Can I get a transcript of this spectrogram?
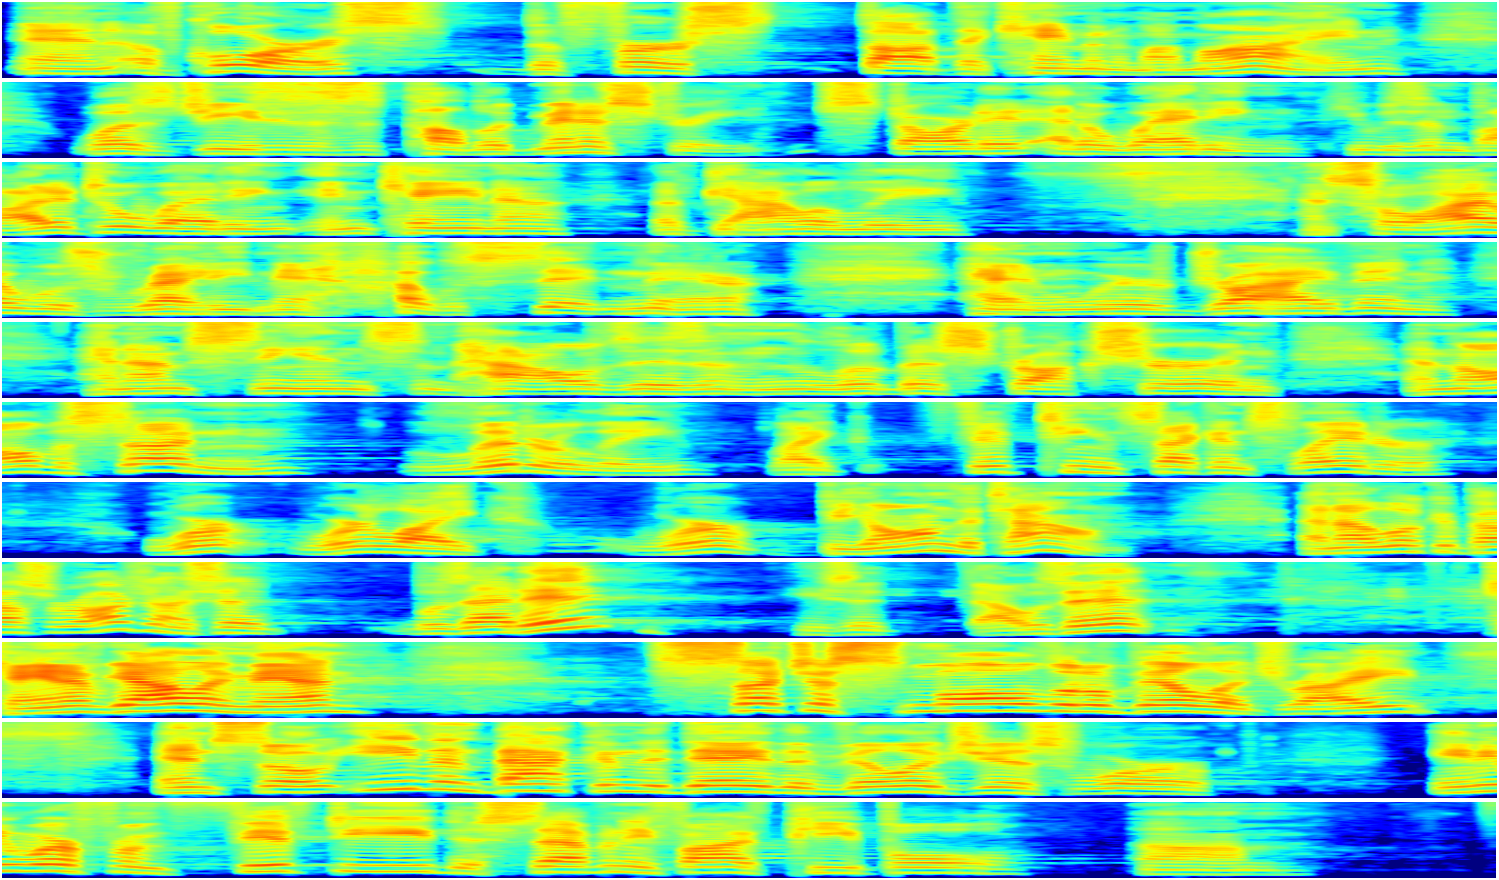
And of course, the first thought that came into my mind was Jesus' public ministry. Started at a wedding. He was invited to a wedding in Cana of Galilee. And so I was ready, man. I was sitting there and we we're driving and I'm seeing some houses and a little bit of structure. And, and all of a sudden, literally, like 15 seconds later, we're, we're like, we're beyond the town. And I look at Pastor Roger and I said, Was that it? He said, That was it. Cana of Galilee, man. Such a small little village, right? And so, even back in the day, the villages were anywhere from 50 to 75 people um,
